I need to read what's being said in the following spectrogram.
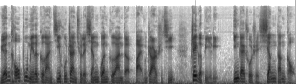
源头不明的个案几乎占据了相关个案的百分之二十七，这个比例应该说是相当高。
